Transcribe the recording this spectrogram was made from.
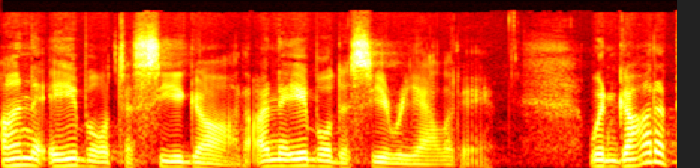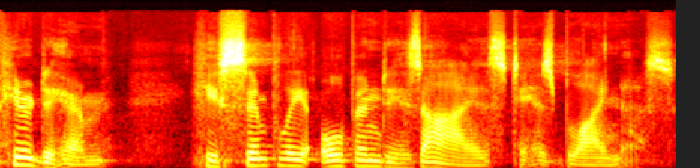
unable to see God, unable to see reality. When God appeared to him, he simply opened his eyes to his blindness.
